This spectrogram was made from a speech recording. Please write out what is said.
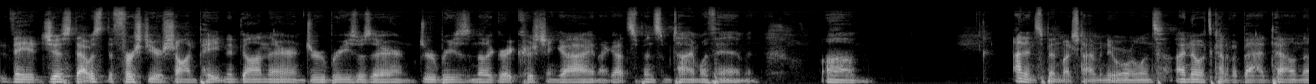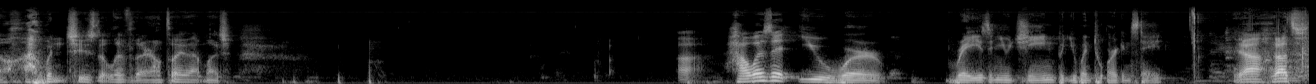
they had just that was the first year Sean Payton had gone there, and Drew Brees was there, and Drew Brees is another great Christian guy, and I got to spend some time with him. And um, I didn't spend much time in New Orleans. I know it's kind of a bad town, though. I wouldn't choose to live there. I'll tell you that much. How was it you were raised in Eugene, but you went to Oregon State? Yeah, that's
